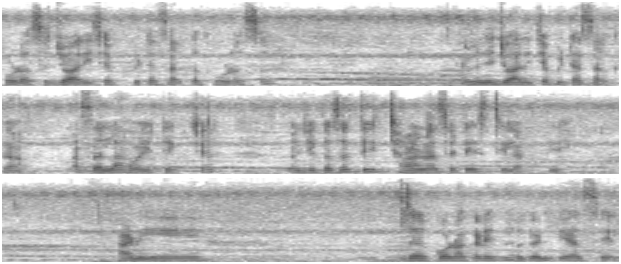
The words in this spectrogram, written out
थोडंसं ज्वारीच्या पिठासारखं थोडंसं म्हणजे ज्वारीच्या पिठासारखं असायला हवं आहे टेक्चर म्हणजे कसं ते छान असं टेस्टी लागतील. आणि जर कोणाकडे घरघंटी असेल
